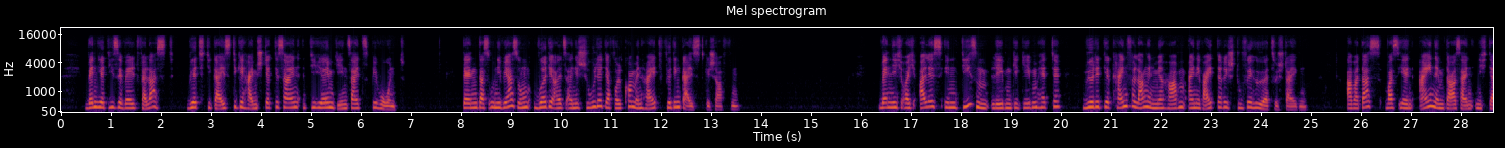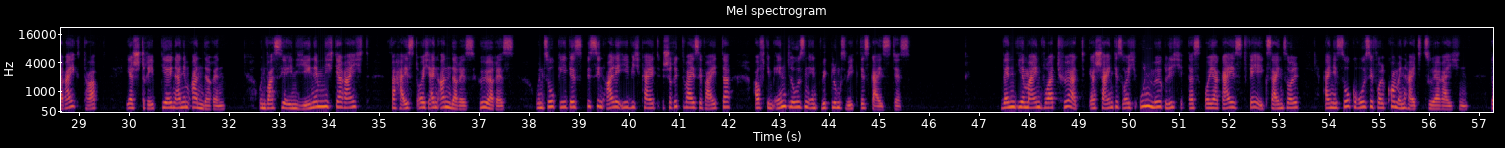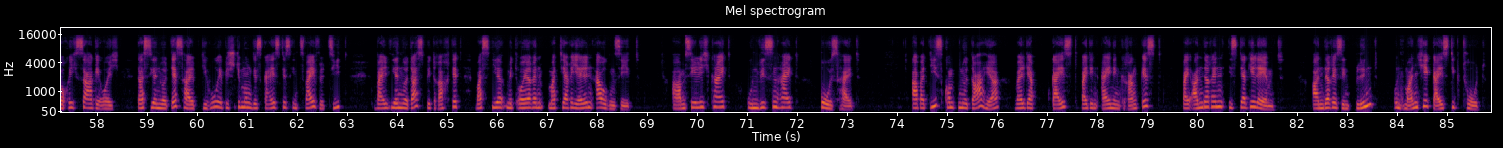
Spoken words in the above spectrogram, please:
wenn ihr diese Welt verlasst, wird die geistige Heimstätte sein, die ihr im Jenseits bewohnt. Denn das Universum wurde als eine Schule der Vollkommenheit für den Geist geschaffen. Wenn ich euch alles in diesem Leben gegeben hätte, würdet ihr kein Verlangen mehr haben, eine weitere Stufe höher zu steigen. Aber das, was ihr in einem Dasein nicht erreicht habt, erstrebt ihr in einem anderen. Und was ihr in jenem nicht erreicht, verheißt euch ein anderes, höheres. Und so geht es bis in alle Ewigkeit schrittweise weiter auf dem endlosen Entwicklungsweg des Geistes. Wenn ihr mein Wort hört, erscheint es euch unmöglich, dass euer Geist fähig sein soll, eine so große Vollkommenheit zu erreichen. Doch ich sage euch, dass ihr nur deshalb die hohe Bestimmung des Geistes in Zweifel zieht, weil ihr nur das betrachtet, was ihr mit euren materiellen Augen seht. Armseligkeit, Unwissenheit, Bosheit. Aber dies kommt nur daher, weil der Geist bei den einen krank ist, bei anderen ist er gelähmt. Andere sind blind und manche geistig tot.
